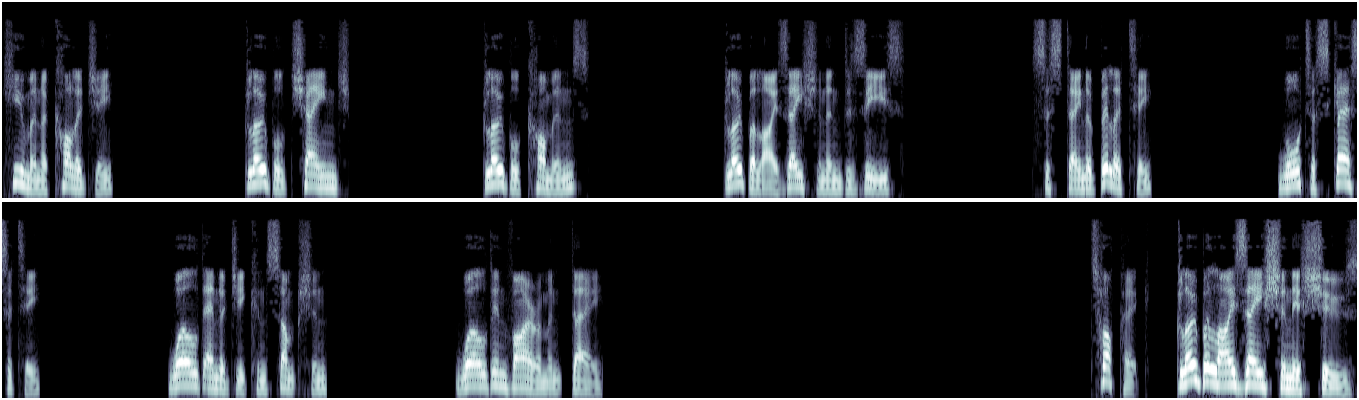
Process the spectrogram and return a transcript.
Human ecology Global change Global commons Globalization and disease Sustainability Water scarcity World energy consumption World Environment Day Topic: Globalization issues.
